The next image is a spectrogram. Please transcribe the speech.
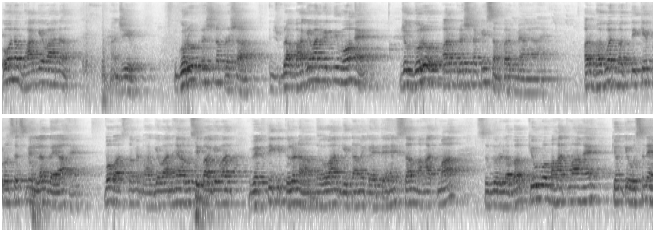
कौन भाग्यवान? हाँ, जीव। गुरु कृष्ण प्रसाद। भाग्यवान व्यक्ति वो है जो गुरु और कृष्ण के संपर्क में आया है और भगवत भक्ति के प्रोसेस में लग गया है। वो वास्तव में भाग्यवान है और उसी भाग्यवान व्यक्ति की तुलना भगवान गीता में कहते हैं स महात्मा सुदुर्लभ। क्यों वो महात्मा है? क्योंकि उसने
